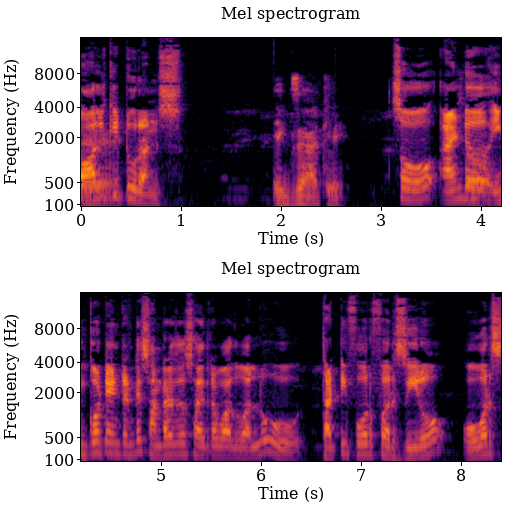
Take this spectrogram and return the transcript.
బాల్కి two runs exactly so and ఇంకోటి ఏంటంటే సన్ రైజర్స్ హైదరాబాద్ వాళ్ళు thirty four for zero overs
